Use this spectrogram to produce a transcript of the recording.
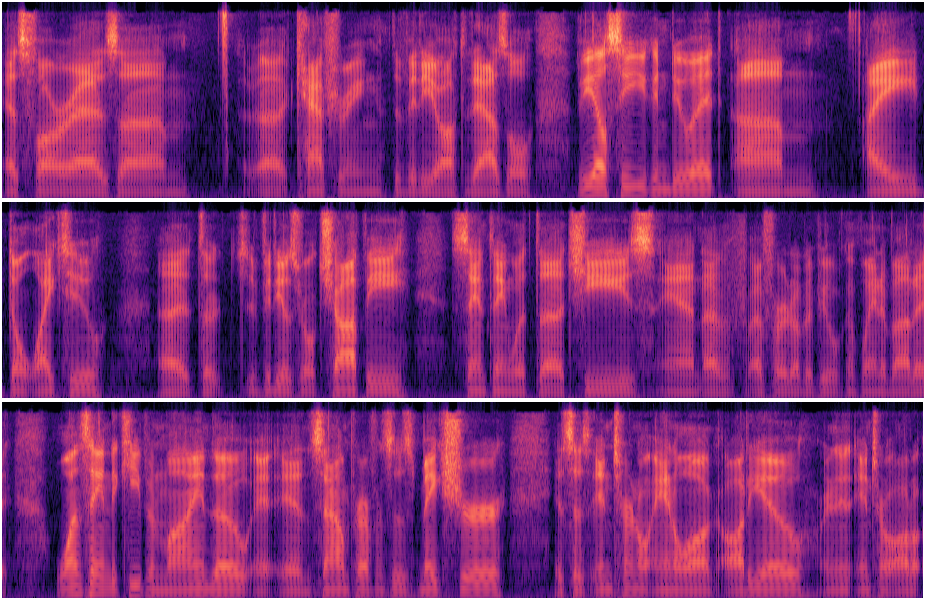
as far as um, uh, capturing the video off the Dazzle. VLC you can do it. Um, I don't like to. Uh, the, the video is real choppy. Same thing with uh, cheese, and I've, I've heard other people complain about it. One thing to keep in mind, though, in, sound preferences, make sure it says internal analog audio or internal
